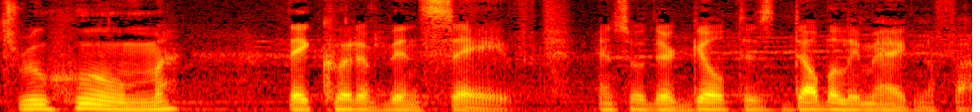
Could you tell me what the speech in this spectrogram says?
through whom they could have been saved. And so their guilt is doubly magnified.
